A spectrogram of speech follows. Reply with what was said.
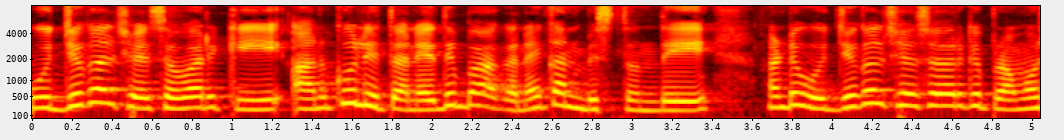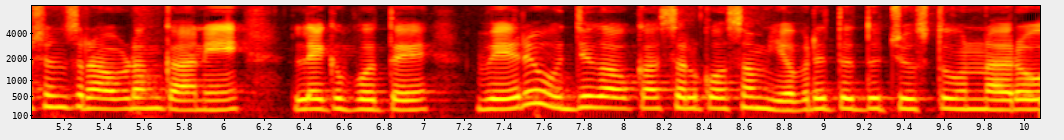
ఉద్యోగాలు చేసేవారికి అనుకూలిత అనేది బాగానే కనిపిస్తుంది. అంటే ఉద్యోగాలు చేసేవారికి ప్రమోషన్స్ రావడం కానీ లేకపోతే వేరే ఉద్యోగ అవకాశాల కోసం ఎవరైతే చూస్తూ ఉన్నారో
